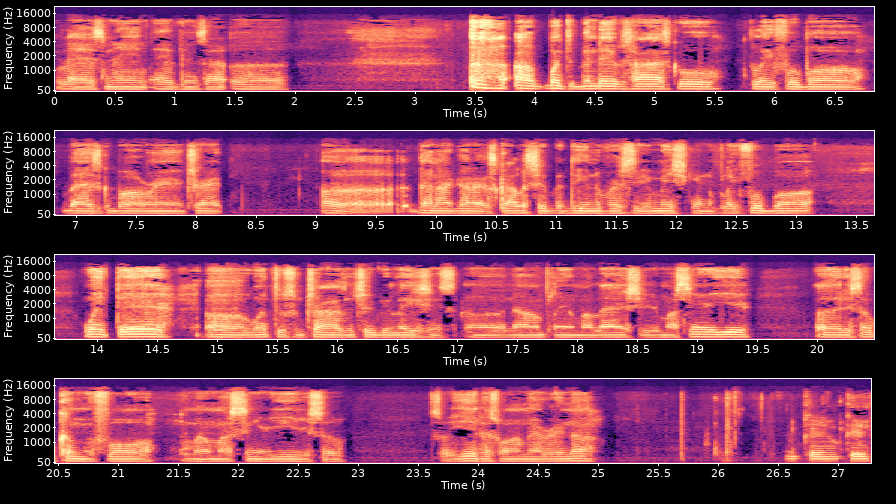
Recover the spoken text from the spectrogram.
Last name Evans. I uh I went to Ben Davis High School played football, basketball, ran track. Uh, then I got a scholarship at the University of Michigan to play football. Went there, uh, went through some trials and tribulations. Uh, now I'm playing my last year, my senior year, uh, this upcoming fall, my, my senior year. So, so yeah, that's where I'm at right now. Okay, okay.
